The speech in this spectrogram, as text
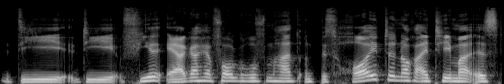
die, die viel Ärger hervorgerufen hat und bis heute noch ein Thema ist,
